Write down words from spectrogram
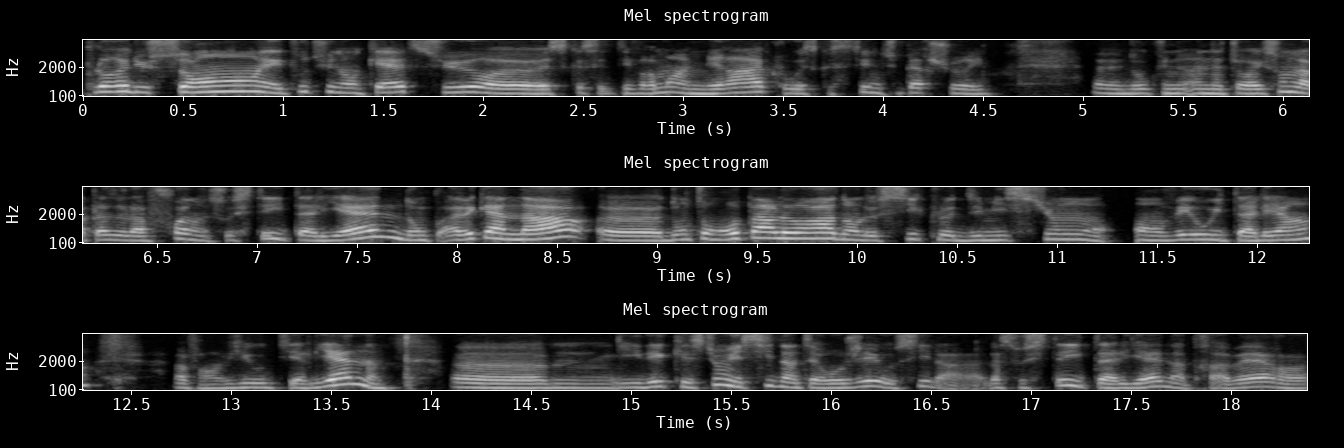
pleurait du sang et toute une enquête sur est-ce que c'était vraiment un miracle ou est-ce que c'était une supercherie. donc une, une, introduction de la place de la foi dans la société italienne. Donc avec Anna, dont on reparlera dans le cycle d'émissions en VO italien enfin vie italienne, euh, il est question ici d'interroger aussi la, société italienne à travers euh,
